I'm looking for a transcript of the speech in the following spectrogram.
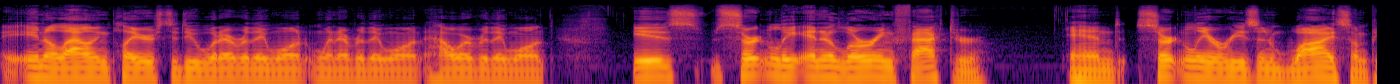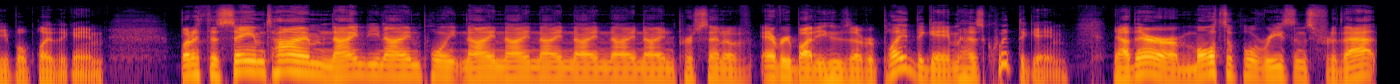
in allowing players to do whatever they want, whenever they want, however they want, is certainly an alluring factor and certainly a reason why some people play the game. But at the same time, 99.999999% of everybody who's ever played the game has quit the game. Now, there are multiple reasons for that.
